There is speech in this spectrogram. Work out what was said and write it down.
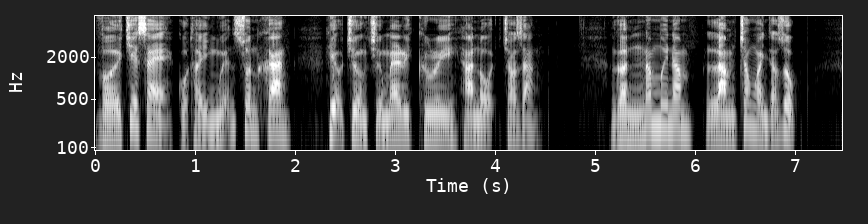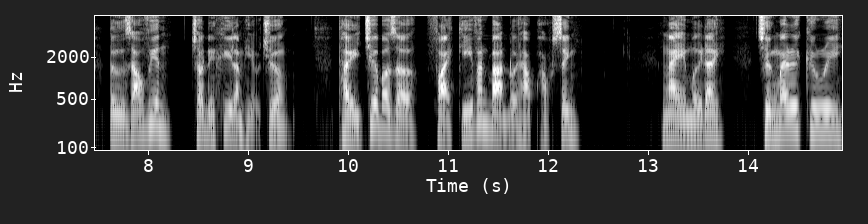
với chia sẻ của thầy Nguyễn Xuân Khang, hiệu trưởng trường Marie Curie Hà Nội cho rằng gần 50 năm làm trong ngành giáo dục, từ giáo viên cho đến khi làm hiệu trưởng, thầy chưa bao giờ phải ký văn bản đổi học học sinh. Ngày mới đây, trường Marie Curie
